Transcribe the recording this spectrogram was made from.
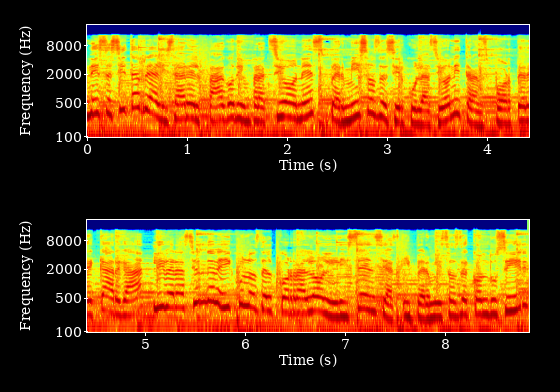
¿Necesitas realizar el pago de infracciones, permisos de circulación y transporte de carga, liberación de vehículos del corralón, licencias y permisos de conducir?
